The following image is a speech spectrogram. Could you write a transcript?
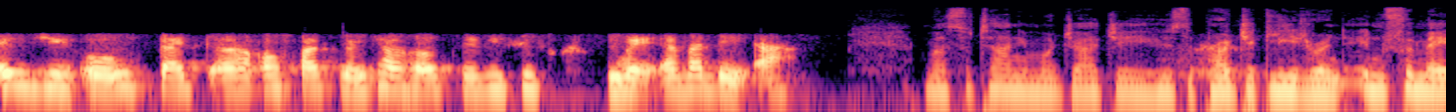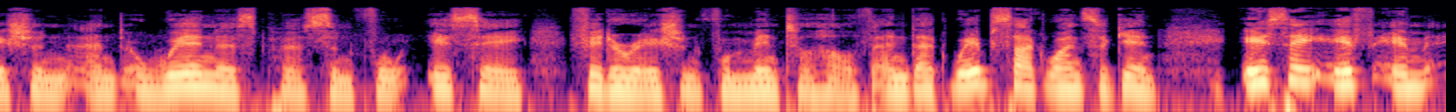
NGOs that uh, offers mental health services wherever they are. Masutane Modjadji, who's the project leader and information and awareness person for SA Federation for Mental Health. And that website, once again, safmh.org,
